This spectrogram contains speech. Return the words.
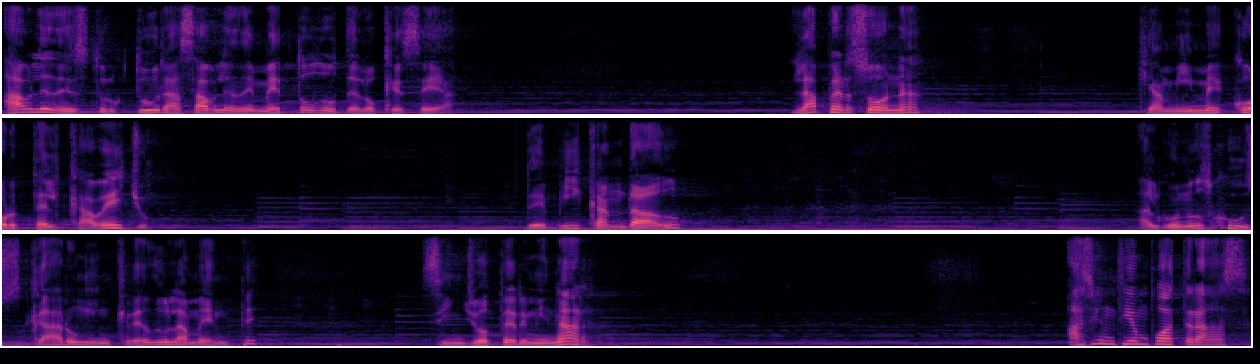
Hable de estructuras, hable de métodos, de lo que sea. La persona que a mí me corta el cabello de mi candado Algunos juzgaron incrédulamente sin yo terminar. Hace un tiempo atrás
